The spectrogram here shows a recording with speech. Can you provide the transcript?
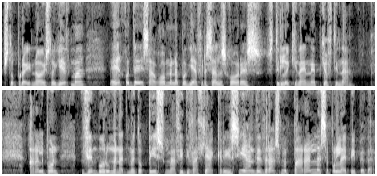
στο πρωινό ή στο γεύμα, έρχονται εισαγόμενα από διάφορες άλλες χώρες στη λογική να είναι πιο φτηνά. Άρα λοιπόν δεν μπορούμε να αντιμετωπίσουμε αυτή τη βαθιά κρίση αν δεν δράσουμε παράλληλα σε πολλά επίπεδα.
